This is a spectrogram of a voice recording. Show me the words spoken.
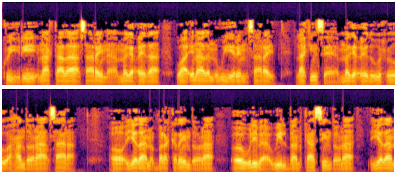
ku yidhi naagtaada saarayna magaceeda waa inaadan ugu yeerin saaray laakiinse magaceedu wuxuu ahaan doonaa saara oo iyadan barakadayn doonaa oo weliba wiil baan kaa siin doonaa iyadan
